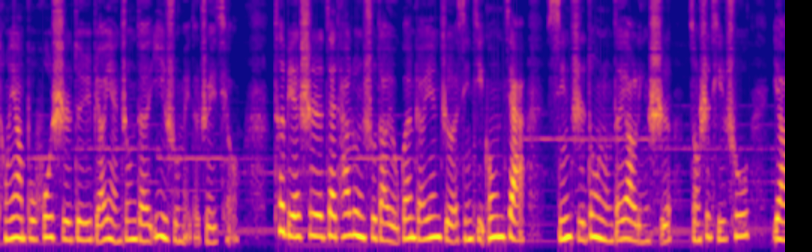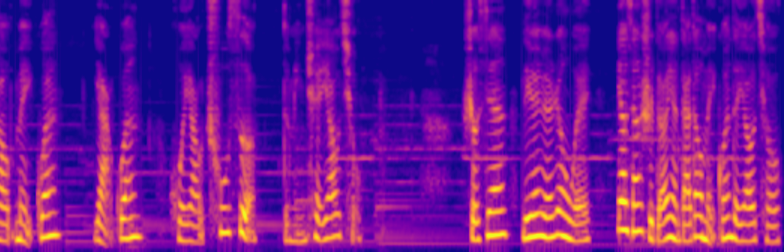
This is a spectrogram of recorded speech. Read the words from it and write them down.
同样不忽视对于表演中的艺术美的追求，特别是在他论述到有关表演者形体工架、行止动容的要领时，总是提出要美观、雅观或要出色的明确要求。首先，梨园园认为，要想使表演达到美观的要求，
